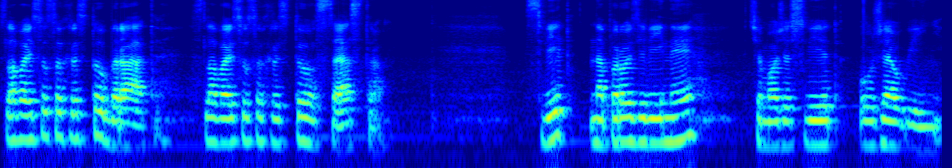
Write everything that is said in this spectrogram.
Слава Ісусу Христу, брате! Слава Ісусу Христу, сестро! Світ на порозі війни, чи може світ уже у війні?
